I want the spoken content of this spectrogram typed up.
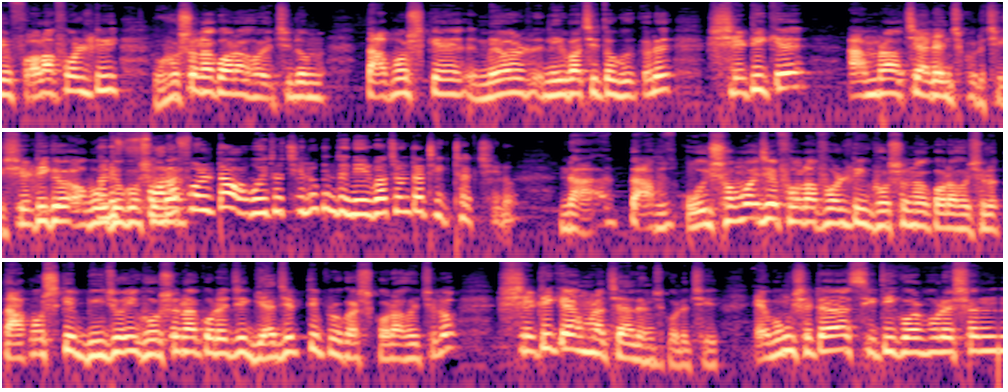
যে ফলাফলটি ঘোষণা করা হয়েছিল তাপসকে মেয়র নির্বাচিত করে সেটিকে আমরা চ্যালেঞ্জ করেছি। সেটিকে অবৈধ মানে ঘোষণা ফলাফলটা অবৈধ ছিল কিন্তু নির্বাচনটা ঠিকঠাক ছিল। না তা- ওই সময় যে ফলাফলটি ঘোষণা করা হয়েছিল তাপসকে বিজয়ী ঘোষণা করে যে গ্যাজেটটি প্রকাশ করা হয়েছিল সেটিকে আমরা চ্যালেঞ্জ করেছি। এবং সেটা সিটি কর্পোরেশন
